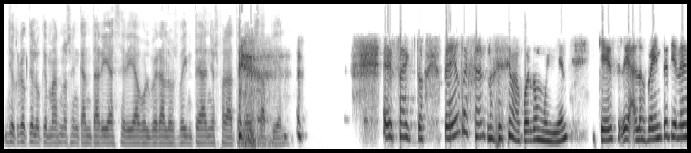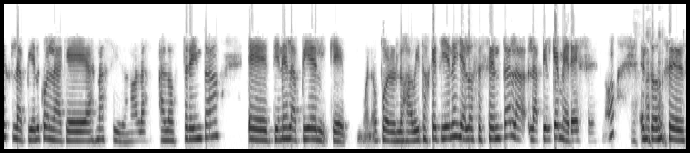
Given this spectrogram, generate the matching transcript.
Yo creo que lo que más nos encantaría sería volver a los 20 años para tener esa piel. Exacto. Pero hay un refrán, no sé si me acuerdo muy bien, que es a los 20 tienes la piel con la que has nacido, ¿no? A, las, a los 30 eh, tienes la piel que, bueno, por los hábitos que tienes y a los 60 la, la piel que mereces, ¿no? Entonces,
